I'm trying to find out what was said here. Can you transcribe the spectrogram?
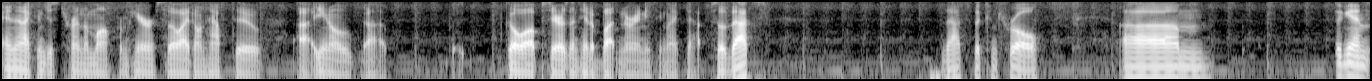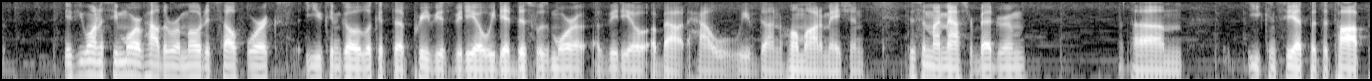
and then I can just turn them off from here so I don't have to, uh, you know, uh, go upstairs and hit a button or anything like that. So that's that's the control. Um, again, if you want to see more of how the remote itself works, you can go look at the previous video we did. This was more a video about how we've done home automation. This is my master bedroom. Um, you can see up at the top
